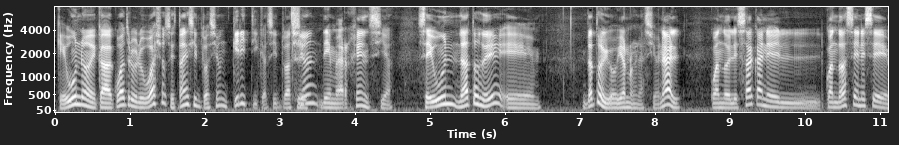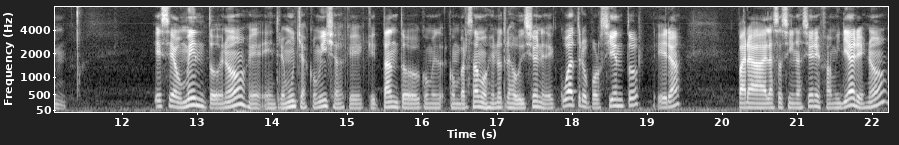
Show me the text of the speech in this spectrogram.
que uno de cada cuatro uruguayos está en situación crítica, situación de emergencia, según datos de eh, datos del gobierno nacional. Cuando le sacan el... cuando hacen ese ese aumento, ¿no? Eh, entre muchas comillas, que, tanto conversamos en otras audiciones, de 4% era para las asignaciones familiares, ¿no?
